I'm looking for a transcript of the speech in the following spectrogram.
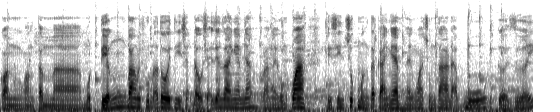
Còn khoảng tầm ờ, uh, 1 tiếng 30 phút nữa thôi thì trận đấu sẽ diễn ra anh em nhé. Và ngày hôm qua thì xin chúc mừng tất cả anh em. Ngày hôm qua chúng ta đã bú cái cửa dưới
